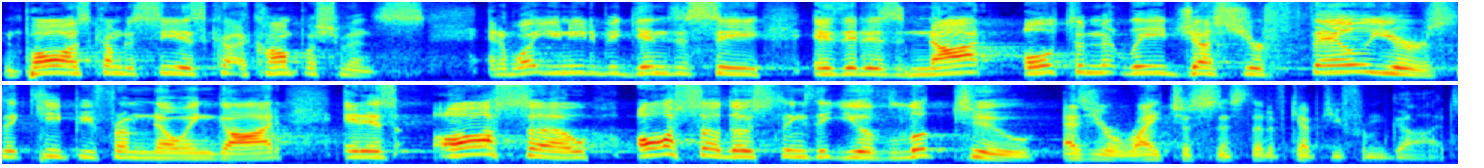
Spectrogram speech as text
And Paul has come to see his accomplishments. And what you need to begin to see is it is not ultimately just your failures that keep you from knowing God. It is also also those things that you have looked to as your righteousness that have kept you from God.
